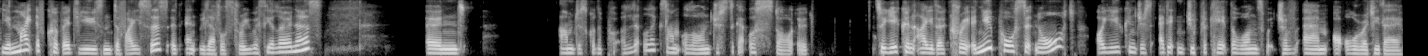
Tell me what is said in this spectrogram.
you might have covered using devices at entry level three with your learners. And I'm just going to put a little example on just to get us started. So you can either create a new post-it note or you can just edit and duplicate the ones which have, um, are already there.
